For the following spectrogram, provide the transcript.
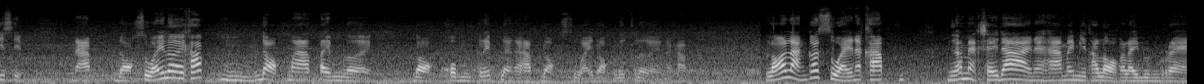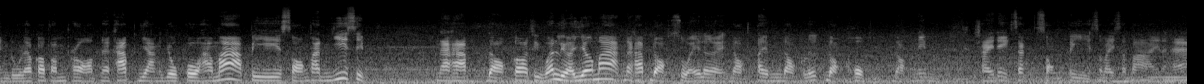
2020 นะครับ ดอกสวยเลยครับอดอกมาเต็มเลย ดอกคมกริบเลยนะครับ ดอกสวยดอกลึกเลยนะครับ ล้อหลังก็สวยนะครับ เนื้อแม็กใช้ได้นะฮะไม่มีถลอกอะไรรุนแรงดูแล้วก็พร้อมๆนะครับอย่างโยโกฮาม่าปี 2020 นะครับ ดอกก็ถือว่าเหลือเยอะมากนะครับ ดอกสวยเลย ดอกเต็มดอกลึกดอกคมดอกนิ่ม ใช้ได้อีกสัก 2 ปีสบายๆนะฮะ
